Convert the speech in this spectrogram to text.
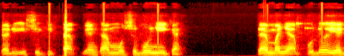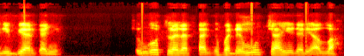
dari isi kitab yang kamu sembunyikan dan banyak pula yang dibiarkannya. Sungguh telah datang kepadamu cahaya dari Allah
